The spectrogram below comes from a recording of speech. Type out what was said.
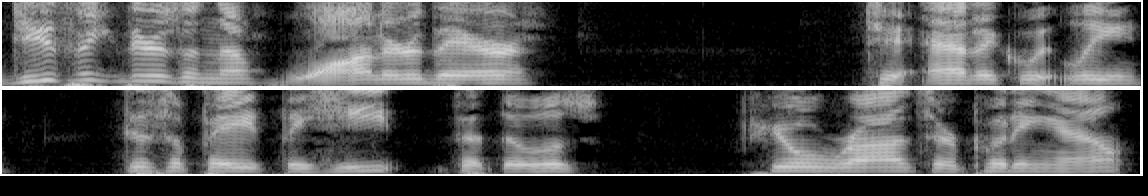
Do you think there's enough water there to adequately dissipate the heat that those fuel rods are putting out?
